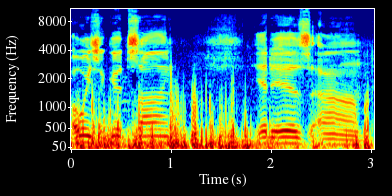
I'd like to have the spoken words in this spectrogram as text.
always a good sign. It is um,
